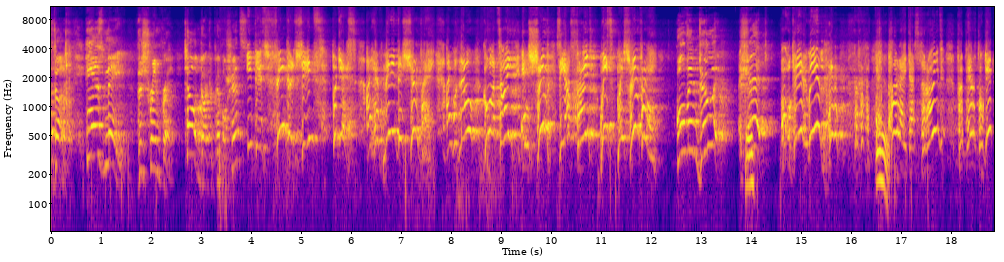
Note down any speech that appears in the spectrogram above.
Has done it. He has made the shrimp ray. Tell him, Dr. Pimpleshits. It is finger sheets. But yes, I have made the shrimp ray. I will now go outside and shrimp the asteroid with my shrimp ray. Well, then do it. Shit. Oh, okay, I will. All right, asteroid, prepare to get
